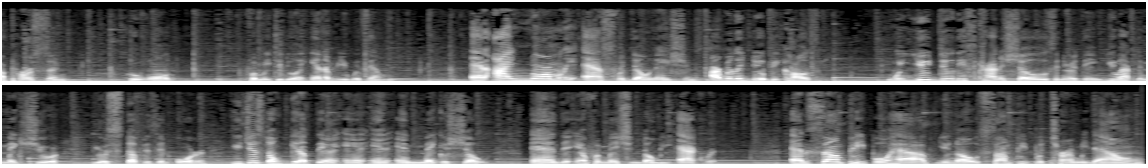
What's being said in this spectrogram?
a person who wants for me to do an interview with him. And I normally ask for donations. I really do because when you do these kind of shows and everything, you have to make sure your stuff is in order. You just don't get up there and, and, and make a show and the information don't be accurate. And some people have, you know, some people turn me down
